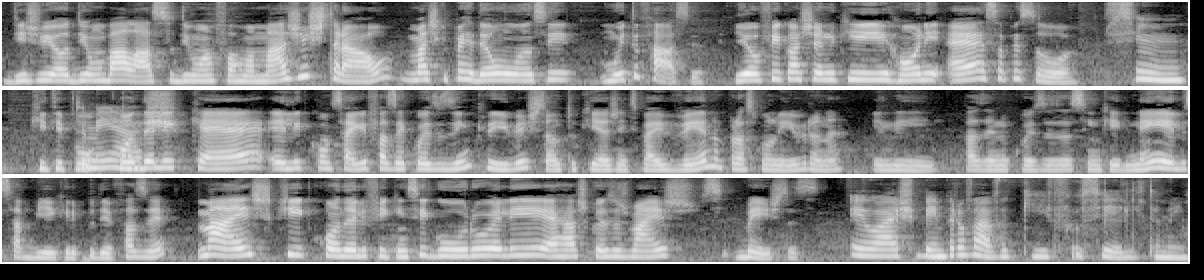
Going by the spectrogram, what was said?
desviou de um balaço de uma forma magistral, mas que perdeu um lance muito fácil. E eu fico achando que Rony é essa pessoa. Sim. Que, tipo, quando acho. ele quer, ele consegue fazer coisas incríveis. Tanto que a gente vai ver no próximo livro, né? Ele fazendo coisas assim que nem ele sabia que ele podia fazer. Mas que quando ele fica inseguro, ele erra as coisas mais bestas. Eu acho bem provável que fosse ele também.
